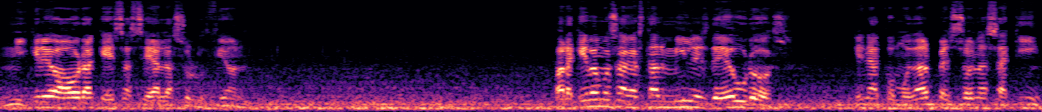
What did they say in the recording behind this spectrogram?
ni creo ahora que esa sea la solución. ¿Para qué vamos a gastar miles de euros en acomodar personas aquí?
